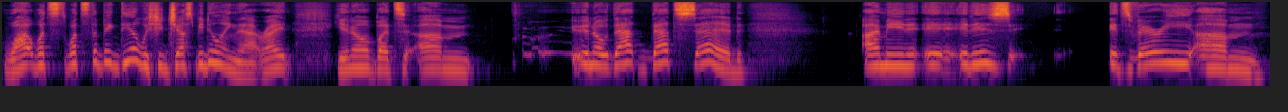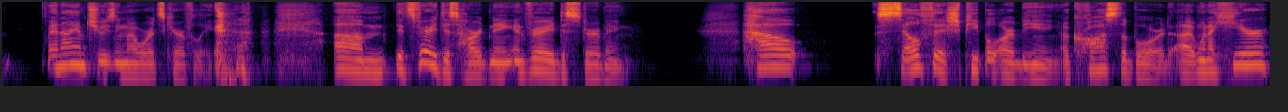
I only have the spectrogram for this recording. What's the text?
why, what's what's the big deal? We should just be doing that, right? You know, but um, you know that that said, I mean, it, it is. It's very um, and I am choosing my words carefully. um, it's very disheartening and very disturbing how selfish people are being across the board. Uh, when I hear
